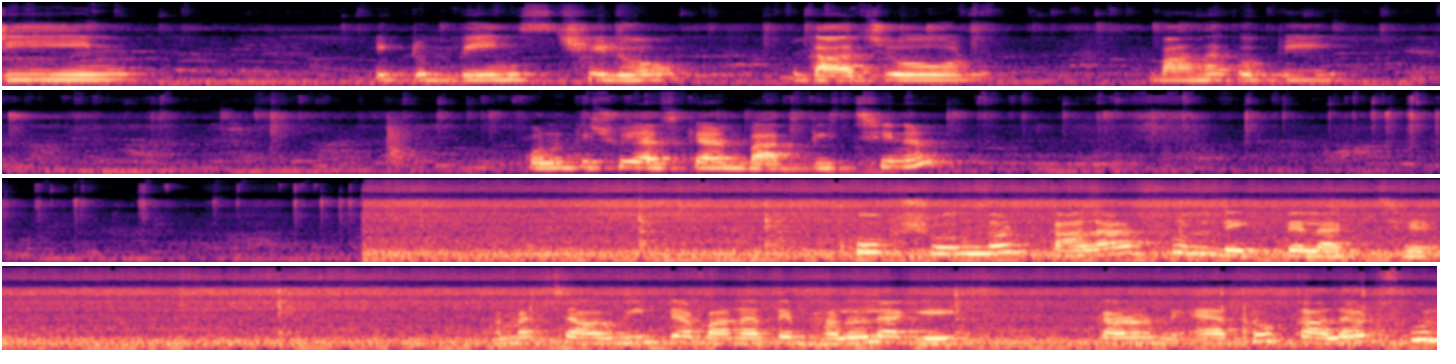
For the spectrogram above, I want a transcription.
ডিম, একটু বিনস ছিল, গাজর, বাঁধাকপি। কোনো কিছুই আজকে আর বাদ দিচ্ছি না। খুব সুন্দর কালারফুল দেখতে লাগছে। আমার চাউমিনটা বানাতে ভালো লাগে, কারণ এত কালারফুল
